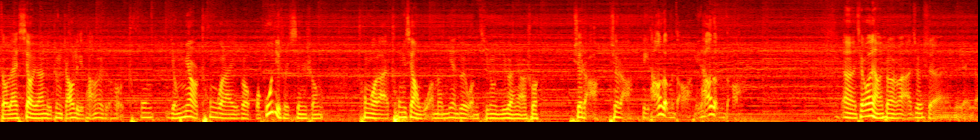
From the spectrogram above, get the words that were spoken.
走在校园里正找礼堂的时候，冲迎面冲过来一个，我估计是新生，冲过来冲向我们，面对我们其中一个人那样说：“学长，学长，礼堂怎么走？礼堂怎么走？”嗯，其实我想说什么啊，就是那个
